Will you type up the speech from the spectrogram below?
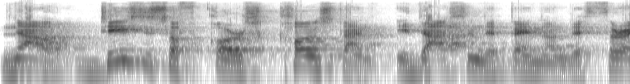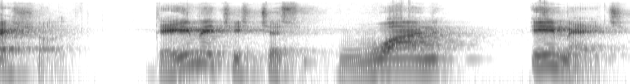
Now, this is of course constant. It doesn't depend on the threshold. The image is just one image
